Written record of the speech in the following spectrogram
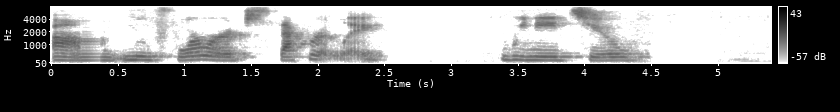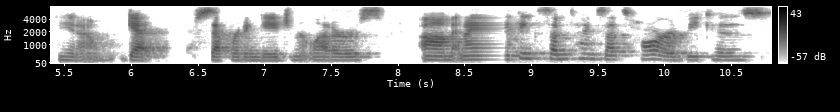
um, move forward separately, we need to, you know, get separate engagement letters. Um, and I think sometimes that's hard because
